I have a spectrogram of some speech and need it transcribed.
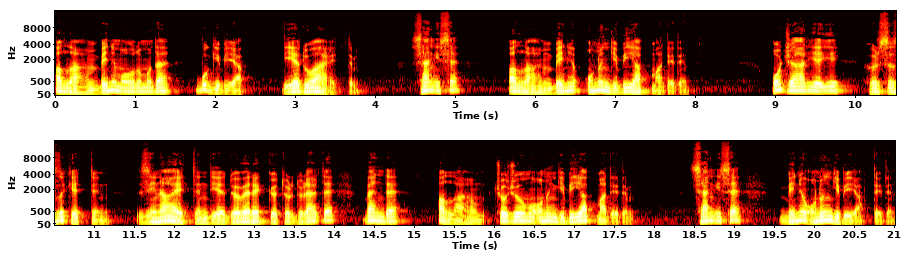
Allah'ım benim oğlumu da bu gibi yap diye dua ettim. Sen ise Allah'ım beni onun gibi yapma dedin. O cariyeyi hırsızlık ettin, zina ettin diye döverek götürdüler de ben de Allah'ım çocuğumu onun gibi yapma dedim. Sen ise beni onun gibi yap dedin.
